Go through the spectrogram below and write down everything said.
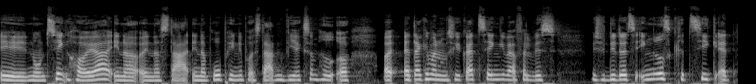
øh, nogle ting højere, end at, end, at starte, end at bruge penge på at starte en virksomhed. Og, og at der kan man måske godt tænke, i hvert fald hvis, hvis vi lytter til Ingrids kritik, at,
